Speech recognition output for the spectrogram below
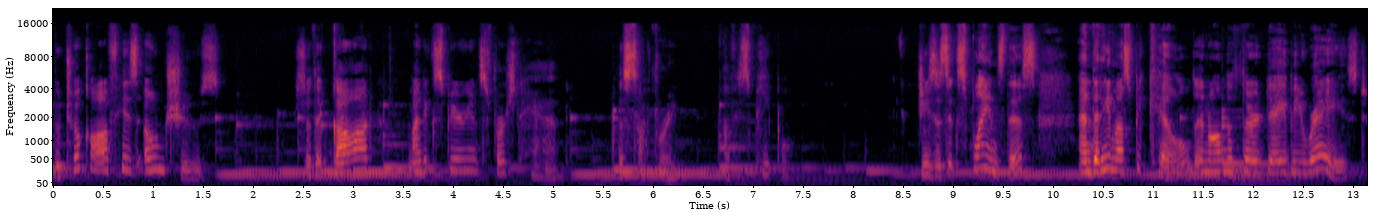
who took off His own shoes so that God might experience firsthand the suffering of His people. Jesus explains this and that He must be killed and on the third day be raised.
